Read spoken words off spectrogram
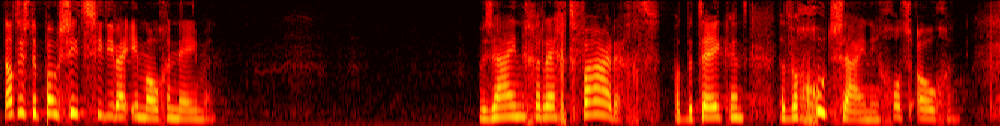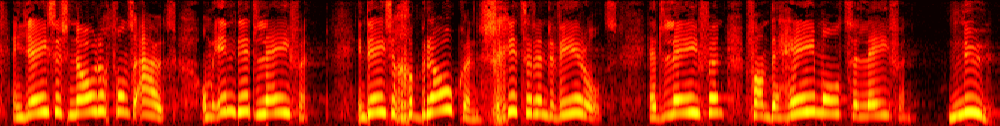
Dat is de positie die wij in mogen nemen. We zijn gerechtvaardigd. Wat betekent dat we goed zijn in Gods ogen. En Jezus nodigt ons uit om in dit leven in deze gebroken, schitterende wereld. Het leven van de hemel te leven. Nu.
